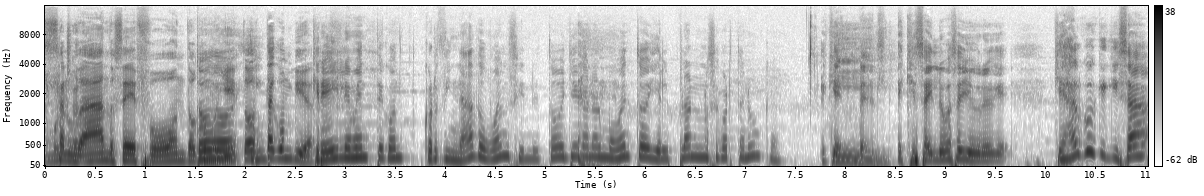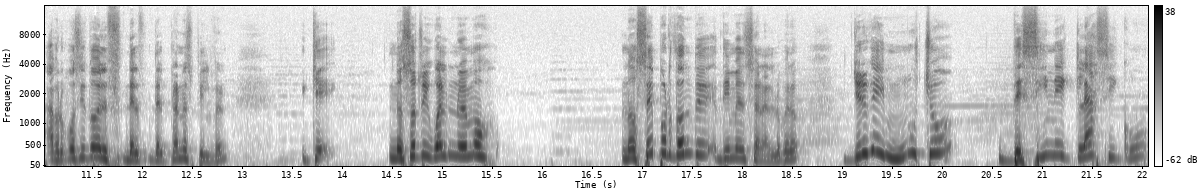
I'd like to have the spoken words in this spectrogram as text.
saludándose de fondo, como Todo que todo está con vida. Increíblemente con- coordinado, weón. Si todos llegan al momento y el plano no se corta nunca. Es que, Y- es que ¿sabes lo que pasa? Yo creo que, que es algo que quizás, a propósito del, del, del plano Spielberg, que nosotros igual no hemos. No sé por dónde dimensionarlo, pero yo creo que hay mucho de cine clásico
